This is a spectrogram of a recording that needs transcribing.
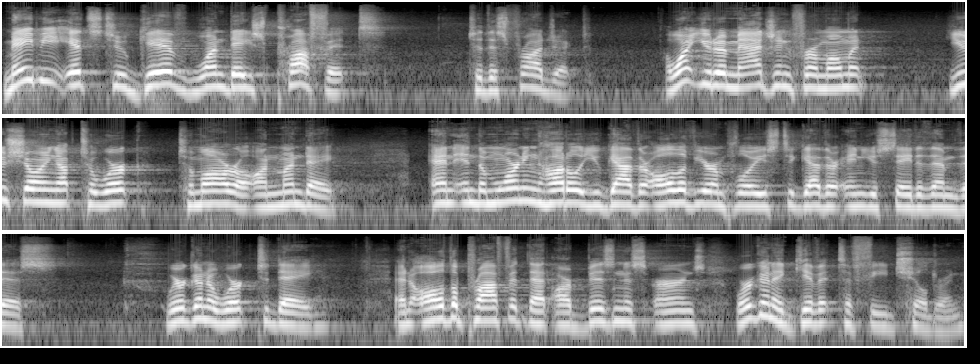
maybe it's to give one day's profit to this project. I want you to imagine for a moment you showing up to work tomorrow on Monday, and in the morning huddle, you gather all of your employees together and you say to them this We're going to work today and all the profit that our business earns, we're going to give it to feed children.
